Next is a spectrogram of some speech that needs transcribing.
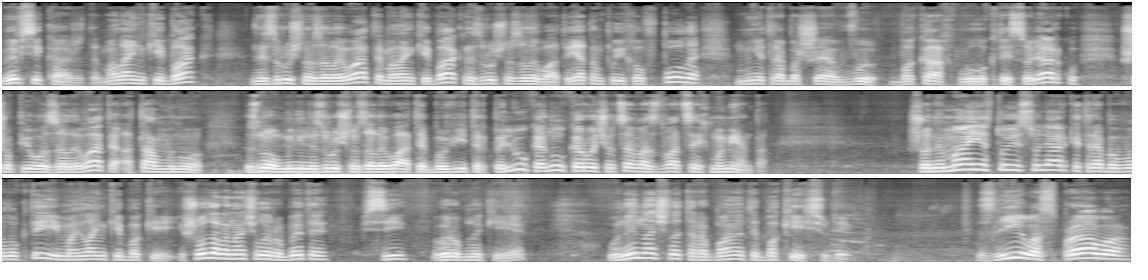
ви всі кажете, маленький бак незручно заливати, маленький бак незручно заливати. Я там поїхав в поле, мені треба ще в баках волокти солярку, щоб його заливати, а там воно знову мені незручно заливати, бо вітер пилюка. Ну, коротше, це у вас два цих момента. Що немає тої солярки, треба волокти і маленькі баки. І що зараз почали робити всі виробники? Вони почали тарабанити баки сюди. Зліва, справа,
